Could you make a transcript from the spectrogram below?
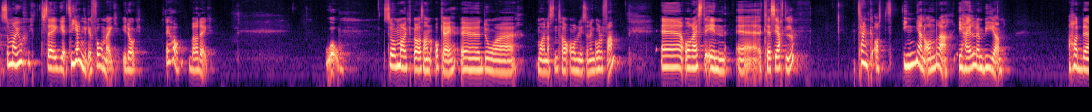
som har gjort seg tilgjengelig for meg i dag. Jeg har bare deg. Wow. Så Mark bare sånn OK, eh, da må jeg nesten ta avlyse den golfen. Eh, og reiste inn eh, til Seattle. Tenk at ingen andre i hele den byen hadde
